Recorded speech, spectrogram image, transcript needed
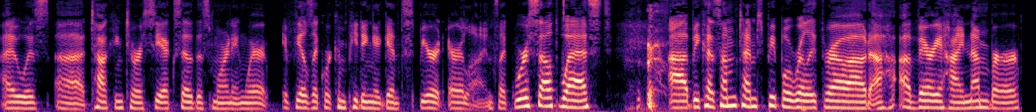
I was uh, talking to our CXO this morning where it feels like we're competing against Spirit Airlines. Like we're Southwest uh, because sometimes people really throw out a, a very high number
